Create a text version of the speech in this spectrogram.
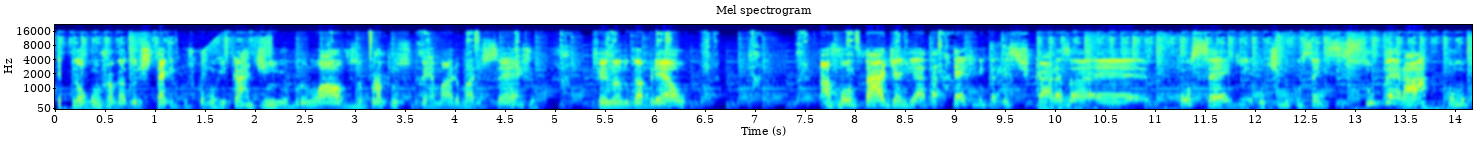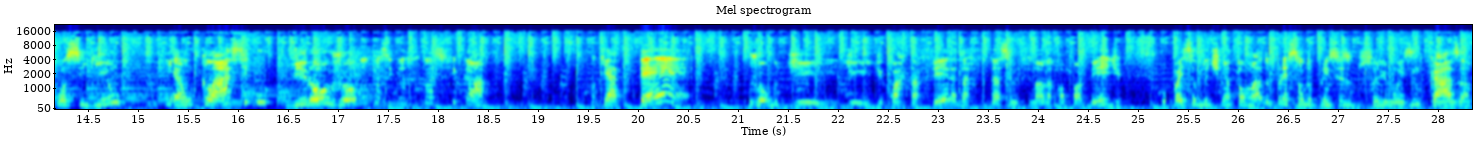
tendo alguns jogadores técnicos como o Ricardinho, o Bruno Alves, o próprio Super Mario Mário Sérgio, Fernando Gabriel, a vontade aliada à técnica desses caras é, consegue, o time consegue se superar como conseguiu e é um clássico, virou o jogo e conseguiu se classificar. Porque até jogo de, de, de quarta-feira, da, da semifinal da Copa Verde, o Paysandu tinha tomado pressão do Princesa dos Solimões em casa.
